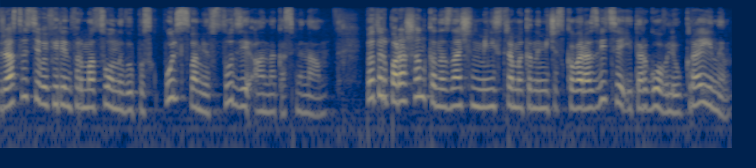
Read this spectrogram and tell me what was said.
Здравствуйте, в эфире информационный выпуск «Пульс». С вами в студии Анна Космина. Петр Порошенко назначен министром экономического развития и торговли Украины.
